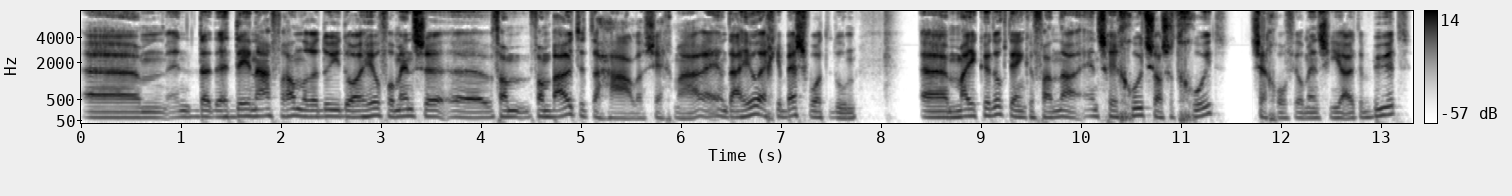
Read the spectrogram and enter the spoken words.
Ehm, en dat, het DNA veranderen doe je door heel veel mensen eh, van, van buiten te halen, zeg maar. Hè? En daar heel erg je best voor te doen. Ehm, maar je kunt ook denken van, nou, Enschede groeit zoals het groeit. Zeggen gewoon veel mensen hier uit de buurt.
